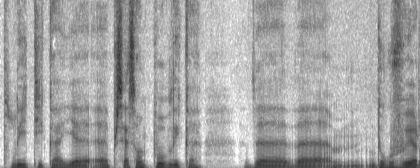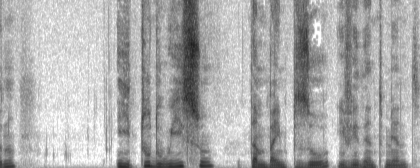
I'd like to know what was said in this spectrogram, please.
política e a, a percepção pública da, da, do governo, e tudo isso também pesou, evidentemente,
